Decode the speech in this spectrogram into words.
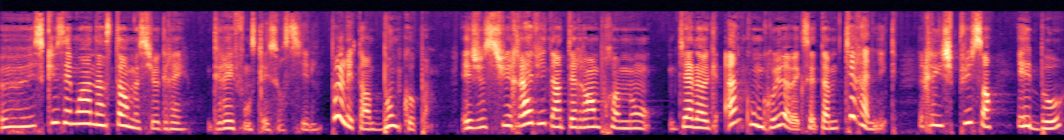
Euh, excusez-moi un instant, Monsieur Gray. Gray fonce les sourcils. Paul est un bon copain. Et je suis ravie d'interrompre mon dialogue incongru avec cet homme tyrannique riche, puissant et beau,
